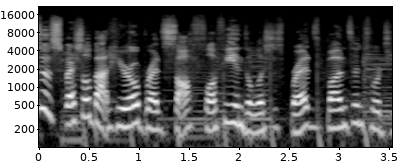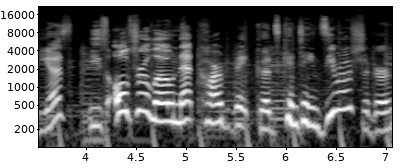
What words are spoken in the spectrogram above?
so special about Hero Bread's soft, fluffy, and delicious breads, buns, and tortillas? These ultra low net carb baked goods contain zero sugar,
